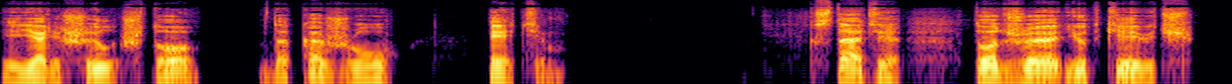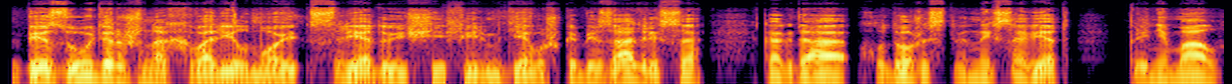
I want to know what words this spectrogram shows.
и я решил, что докажу этим. Кстати, тот же Юткевич безудержно хвалил мой следующий фильм «Девушка без адреса», когда художественный совет принимал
